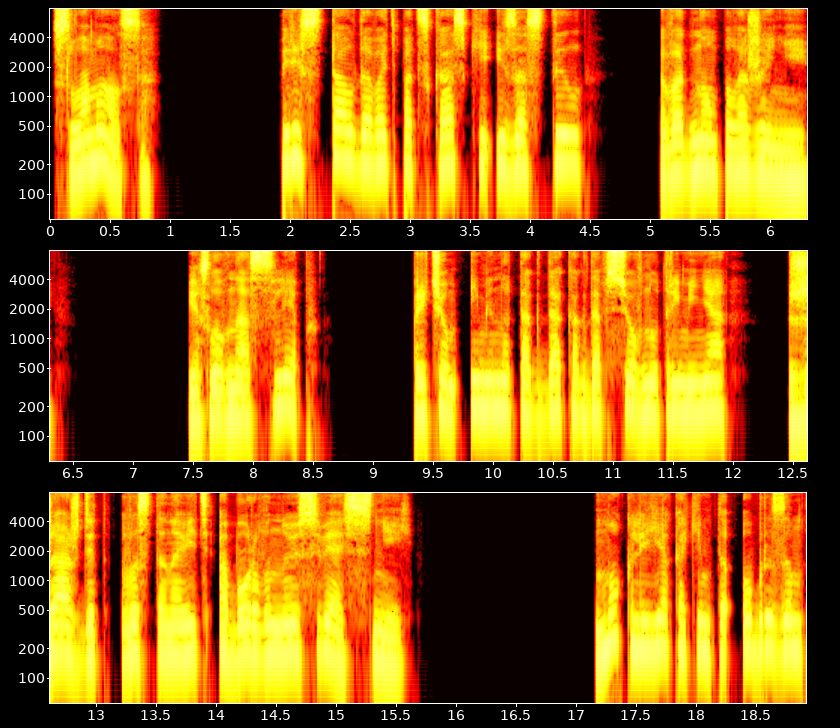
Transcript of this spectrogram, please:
сломался. Перестал давать подсказки и застыл в одном положении. Я словно ослеп, причем именно тогда, когда все внутри меня жаждет восстановить оборванную связь с ней. Мог ли я каким-то образом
